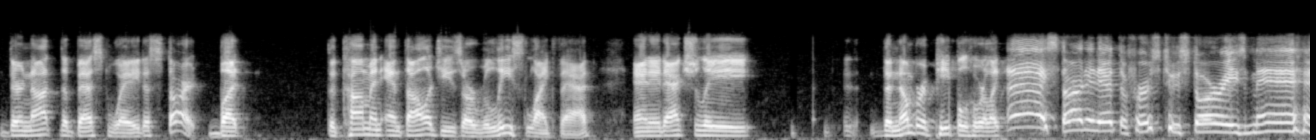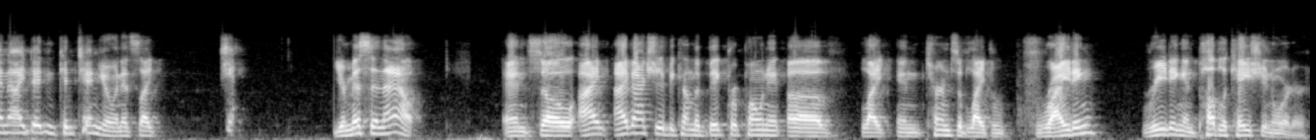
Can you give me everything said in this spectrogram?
they're not the best way to start. But the common anthologies are released like that. And it actually the number of people who are like ah, i started at the first two stories man and i didn't continue. And it's like shit, you're missing out and so I, I've actually become a big proponent of like in terms of like writing, reading, and publication order,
